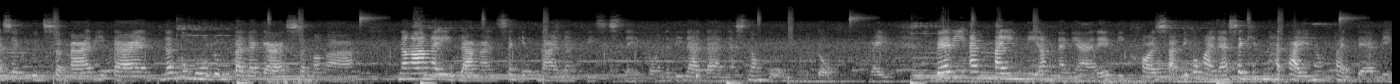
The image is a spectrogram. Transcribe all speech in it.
as a good Samaritan, na tumulong talaga sa mga nangangailangan sa gitna ng krisis na ito na dinadanas ng buong mundo. Right? Very untimely ang nangyari because sabi ko nga, nasa gitna tayo ng pandemic.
